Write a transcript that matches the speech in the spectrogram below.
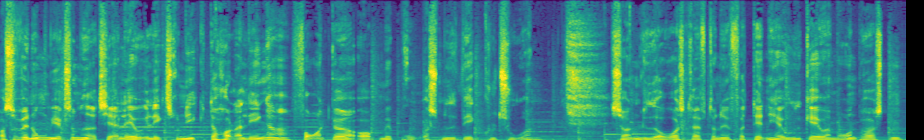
og så vil nogle virksomheder til at lave elektronik, der holder længere for at gøre op med brug og smid væk kulturen. Sådan lyder overskrifterne for den her udgave af Morgenposten.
